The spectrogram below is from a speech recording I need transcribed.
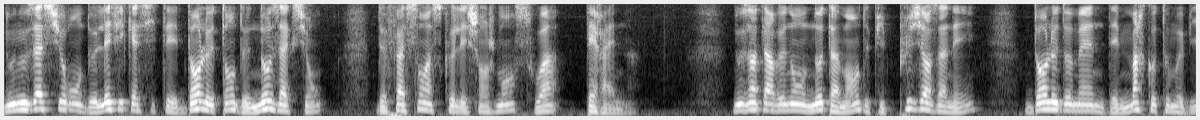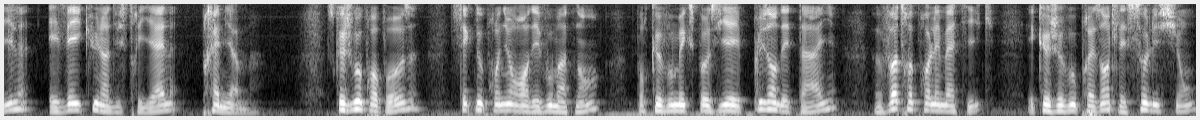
nous nous assurons de l'efficacité dans le temps de nos actions, de façon à ce que les changements soient pérennes. Nous intervenons notamment depuis plusieurs années dans le domaine des marques automobiles et véhicules industriels premium. Ce que je vous propose, c'est que nous prenions rendez-vous maintenant pour que vous m'exposiez plus en détail votre problématique et que je vous présente les solutions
